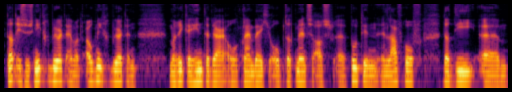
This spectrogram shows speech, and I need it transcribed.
Dat is dus niet gebeurd. En wat ook niet gebeurt, en Marike hintte daar al een klein beetje op, dat mensen als Poetin en Lavrov, dat die um,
